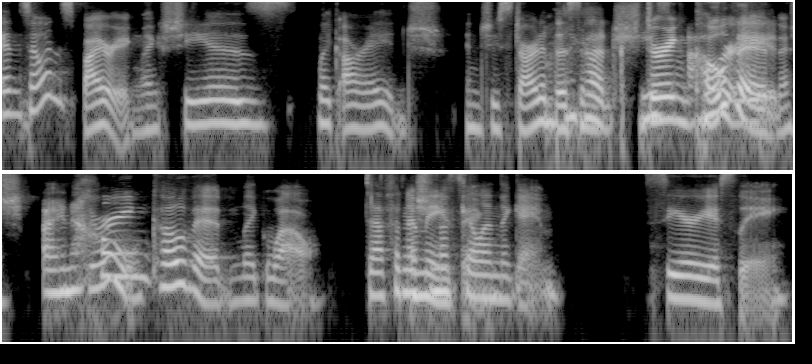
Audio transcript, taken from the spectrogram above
and so inspiring. Like she is like our age, and she started Oh this God, during COVID. I know. During COVID, like wow. definition of killing amazing. the game. Seriously.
